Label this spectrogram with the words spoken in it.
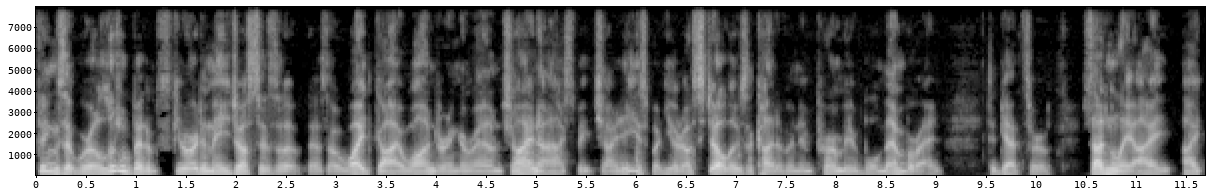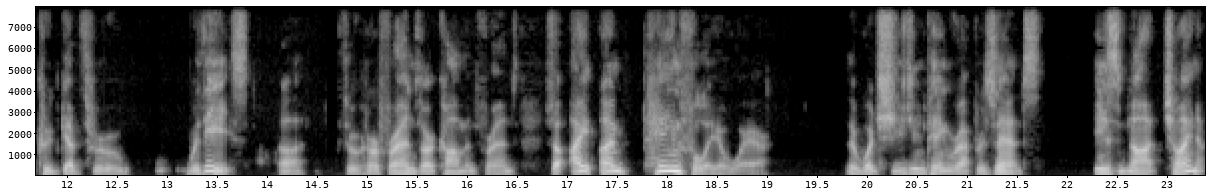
things that were a little bit obscure to me just as a as a white guy wandering around China. I speak Chinese, but you know, still there's a kind of an impermeable membrane to get through. Suddenly, I I could get through with ease uh, through her friends, our common friends. So I I'm painfully aware that what Xi Jinping represents is not China.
